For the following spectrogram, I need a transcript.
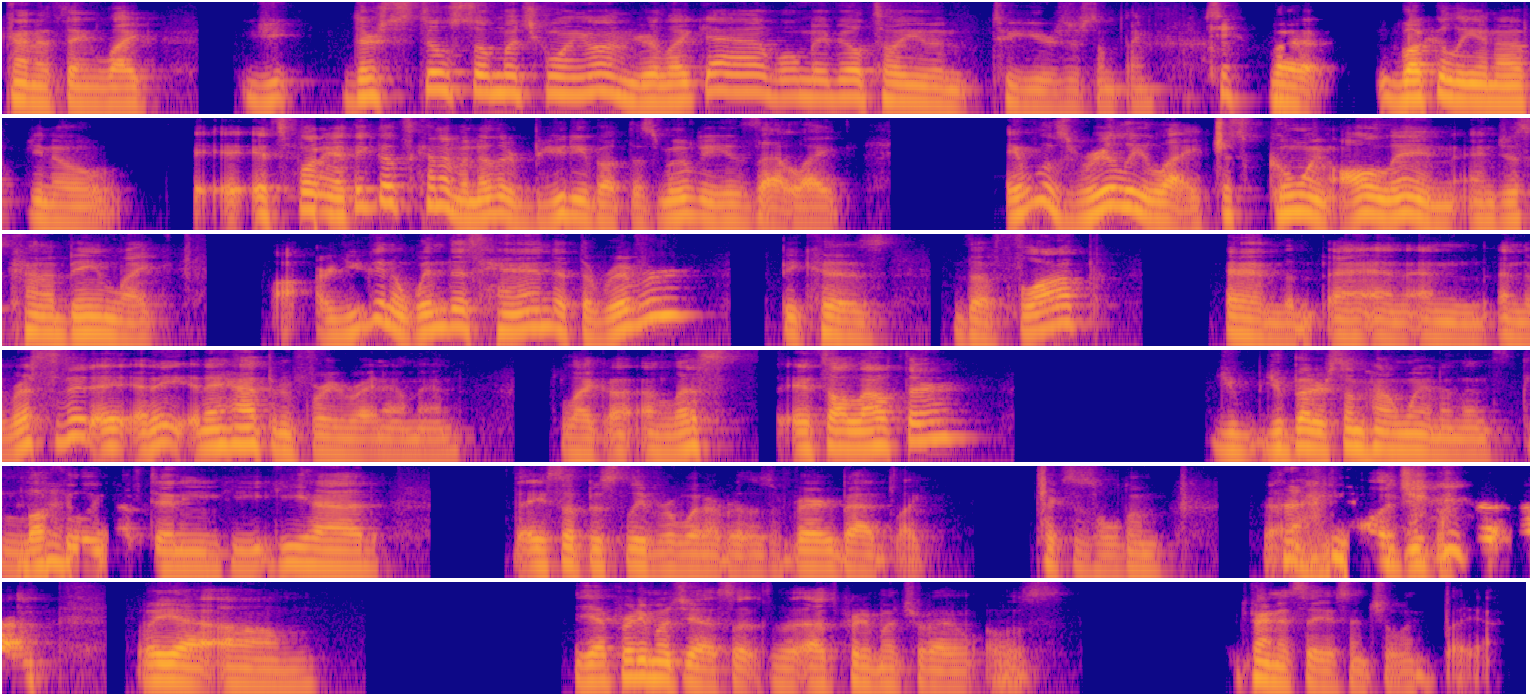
Kind of thing. Like you there's still so much going on. You're like yeah well maybe i'll tell you in two years or something. But luckily enough you know i it's funny. I think that's kind of another beauty about this movie is that like it was really like just going all in and just kind of being like are you gonna win this hand at the river? Because the flop and the and and and the rest of it it, it ain't it ain't happening for you right now man. Like uh, unless it's all out there you you better somehow win. And then luckily enough denny he he had the ace up his sleeve or whatever. That was a very bad like texas hold'em analogy. But yeah um yeah pretty much yeah. So, so that's pretty much what i was trying to say essentially. But yeah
